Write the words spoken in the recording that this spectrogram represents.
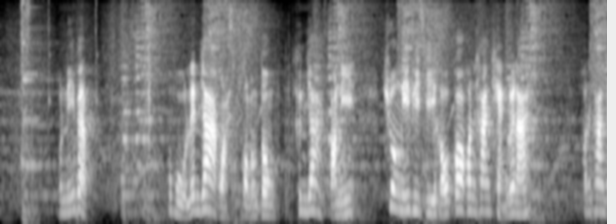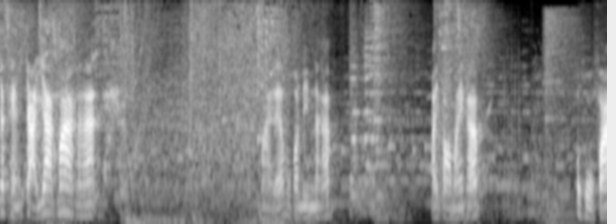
ๆ วันนี้แบบ โอ้โห เล่นยากว่ะ บอกตรงๆ ขึ้นยากตอนนี้ช่วงนี้ PG เขาก็ค่อนข้างแข็งด้วยนะ ค่อนข้างจะแข็งจ่ายยากมากนะฮะมาแล้วมังกรดินนะครับ ไปต่อไหมครับ โอ้โหฟ้า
